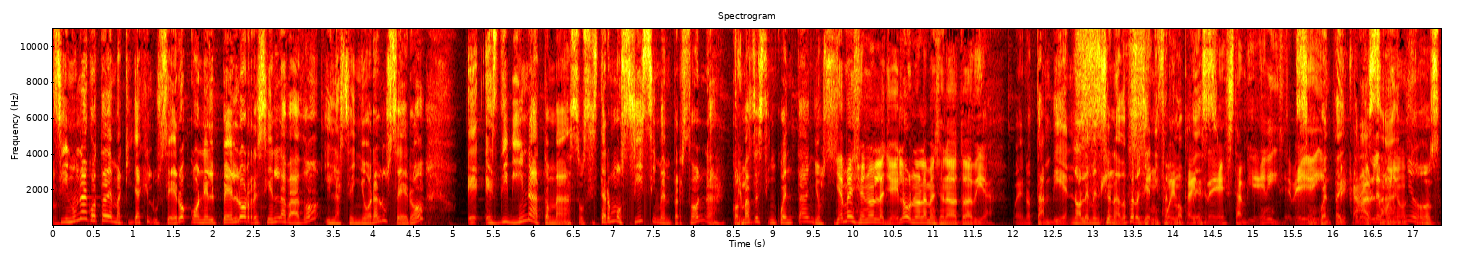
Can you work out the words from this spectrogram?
sin una gota de maquillaje Lucero, con el pelo recién lavado, y la señora Lucero es divina, Tomás. O sea, está hermosísima en persona, con más de 50 años. ¿Ya mencionó la J-Lo o no la ha mencionado todavía? Bueno, también, no le he mencionado, pero Jennifer 53 López. también y se ve 53 impecable, Muñoz. años.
